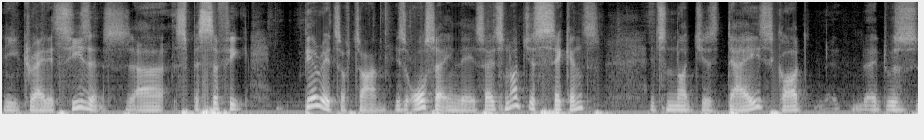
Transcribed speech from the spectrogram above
He created seasons, uh, specific periods of time is also in there. So it's not just seconds, it's not just days. God, it was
